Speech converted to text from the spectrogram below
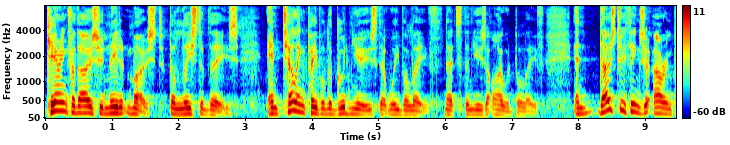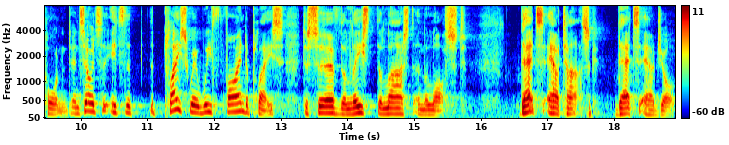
caring for those who need it most, the least of these, and telling people the good news that we believe. That's the news I would believe. And those two things are important. And so it's, it's the, the place where we find a place to serve the least, the last, and the lost. That's our task. That's our job.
